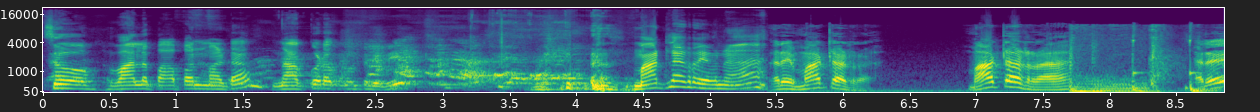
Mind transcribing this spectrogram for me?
సో వాళ్ళ పాప అన్నమాట నాకు కూడా కూతురు ఇది. మాట్లాడరా ఏమన్నా? అరే మాట్లాడరా. మాట్లాడరా. అరే!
